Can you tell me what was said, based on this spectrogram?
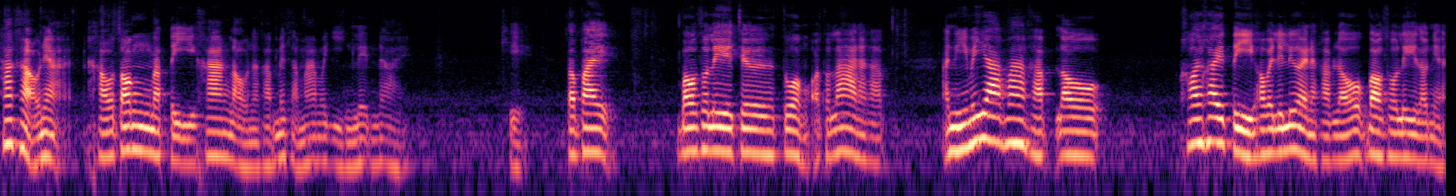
ถ้าเขาเนี่ยเขาต้องมาตีข้างเรานะครับ ไม่สามารถมายิงเล่นได้โอเค ต่อไปบอลโซเลเจอตัวของออโตล่านะครับ อันนี้ไม่ยากมากครับ เราค่อยๆตีเขาไปเรื่อยๆนะครับ แล้วบอลโซเลเราเนี่ย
